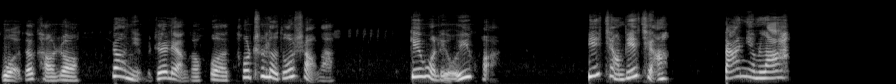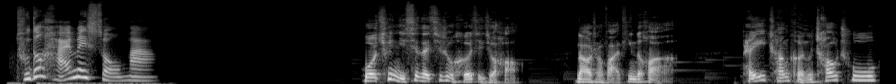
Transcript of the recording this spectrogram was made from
我的烤肉让你们这两个货偷吃了多少了？给我留一块，别抢别抢，打你们啦！土豆还没熟吗？我劝你现在接受和解就好，闹上法庭的话，赔偿可能超出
